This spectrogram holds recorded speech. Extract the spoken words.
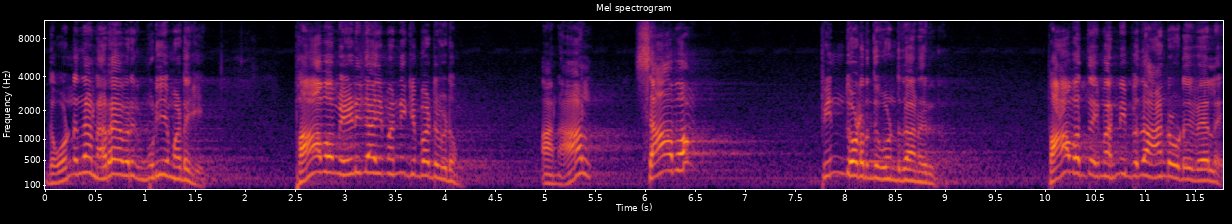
இந்த ஒன்று தான் நிறைய அவருக்கு புரிய மாட்டேங்குது. பாவம் எளிதாய் மன்னிக்கப்பட்டு விடும். ஆனால் சாபம் பின்தொடர்ந்து கொண்டு தான் இருக்கும். பாவத்தை மன்னிப்பது ஆண்டவருடைய வேலை.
